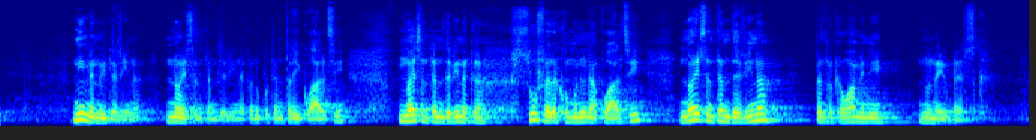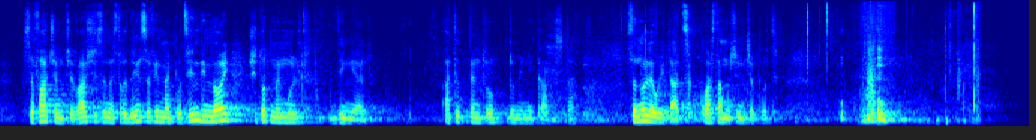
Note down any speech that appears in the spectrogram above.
Nimeni nu-i de vină. Noi suntem de vină că nu putem trăi cu alții. Noi suntem de vină că suferă comuniunea cu alții. Noi suntem de vină pentru că oamenii nu ne iubesc. Să facem ceva și să ne străduim să fim mai puțin din noi și tot mai mult din El. Atât pentru Duminica asta. Să nu le uitați. Cu asta am și început.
